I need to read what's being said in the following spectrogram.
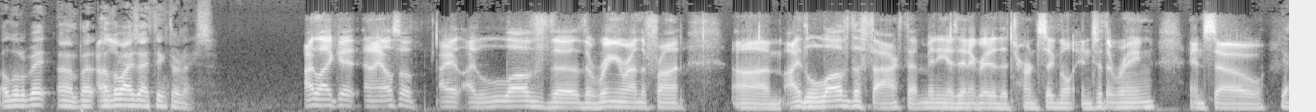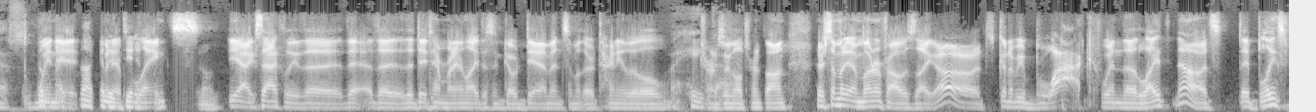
a little bit. Um, but otherwise, I think they're nice. I like it, and I also I, I love the the ring around the front. Um, I love the fact that Mini has integrated the turn signal into the ring, and so Yes. when it when it blinks, when you put it yeah, exactly. The, the the the daytime running light doesn't go dim, and some of their tiny little turn that. signal turns on. There's somebody on Motorfile was like, "Oh, it's gonna be black when the light." No, it's it blinks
